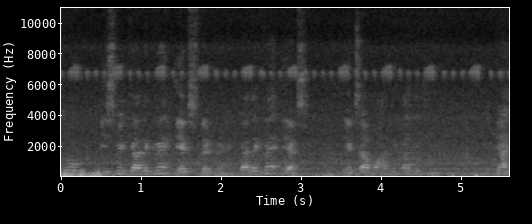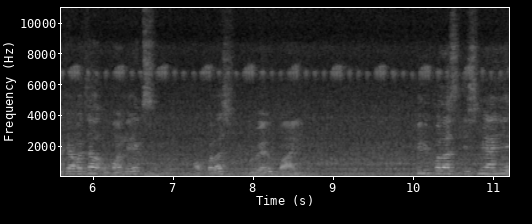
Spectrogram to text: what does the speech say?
तो इसमें क्या देख रहे हैं? एक्स देख रहे हैं। क्या देख रहे हैं? एक्स एक्स आप बाहर निकाल लीजिए। यहाँ क्या बचा? वन एक्स और प्लस ट्वेल्व बाई। फिर प्लस इसमें आइए।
